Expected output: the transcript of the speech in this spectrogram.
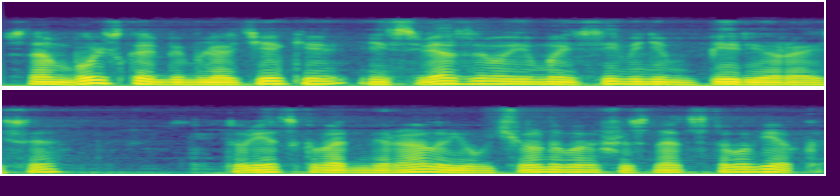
в Стамбульской библиотеке и связываемой с именем Перерейса, турецкого адмирала и ученого XVI века.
